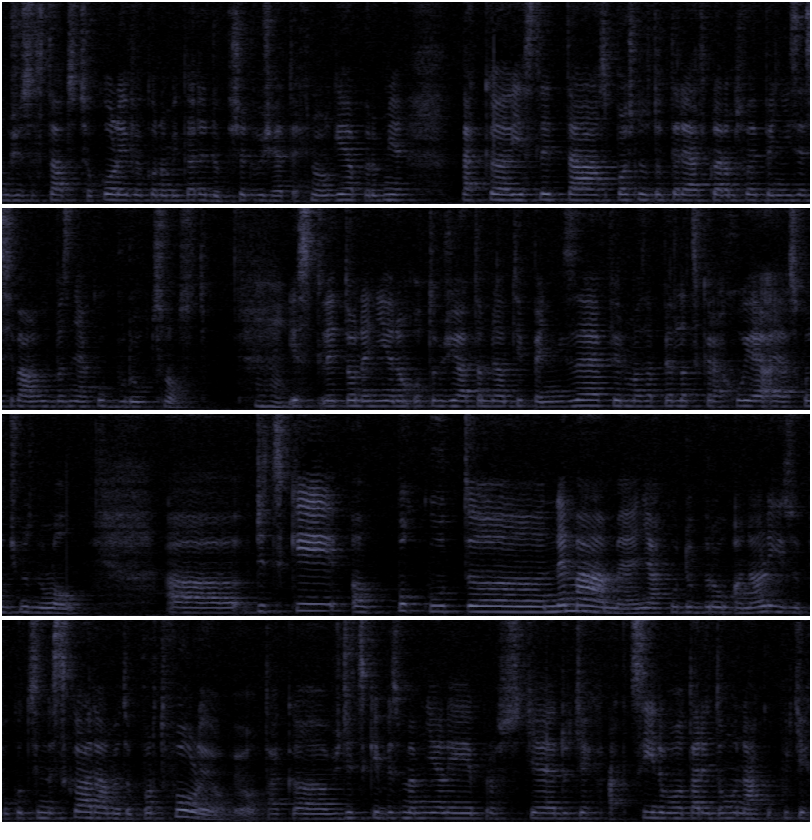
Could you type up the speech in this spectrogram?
může se stát cokoliv, ekonomika jde dopředu, že technologie a podobně, tak uh, jestli ta společnost, do které já vkládám svoje peníze, si má vůbec nějakou budoucnost. Mm-hmm. Jestli to není jenom o tom, že já tam dám ty peníze, firma za pět let zkrachuje a já skončím s nulou. Vždycky, pokud e, nemáme nějakou dobrou analýzu, pokud si neskládáme to portfolio, jo, tak e, vždycky bychom měli prostě do těch akcí nebo tady tomu nákupu těch,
